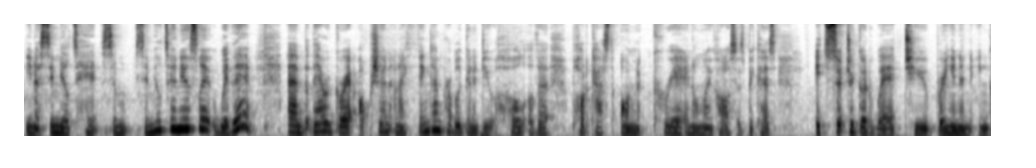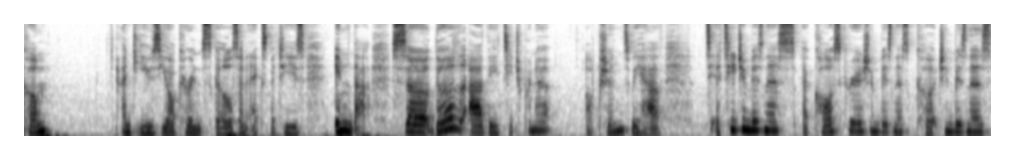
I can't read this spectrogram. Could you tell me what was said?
you know simultane- sim- simultaneously with it. Um, but they're a great option and i think i'm probably going to do a whole other podcast on creating online courses because it's such a good way to bring in an income and use your current skills and expertise in that. So those are the teacherpreneur options we have a teaching business, a course creation business, coaching business,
